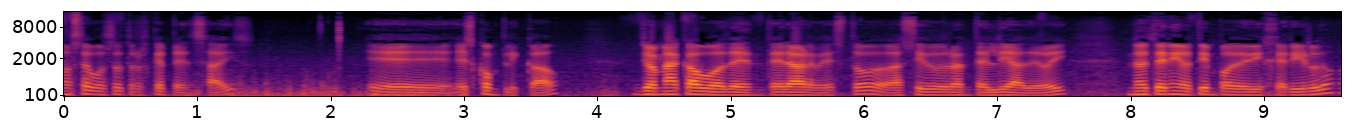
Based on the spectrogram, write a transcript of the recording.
no sé vosotros qué pensáis. Eh, es complicado. Yo me acabo de enterar de esto, ha sido durante el día de hoy. No he tenido tiempo de digerirlo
